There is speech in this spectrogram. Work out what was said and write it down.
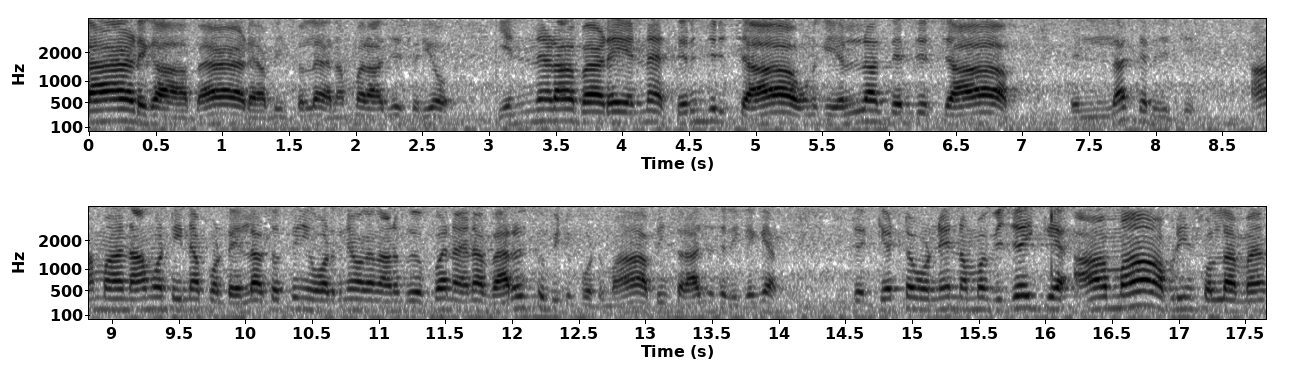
பேடுகா பேடு அப்படின்னு சொல்ல நம்ம ராஜேஸ்வரியோ என்னடா பேடு என்ன தெரிஞ்சிருச்சா? உனக்கு எல்லாம் தெரிஞ்சிருச்சா? எல்லாம் தெரிஞ்சிருச்சு. ஆமாம் நான் மட்டும் என்ன பண்ணுறேன் எல்லா சொத்தையும் ஒருத்தனையும் உட்காந்து அனுபவிப்பேன். நான் என்ன விரல் சூப்பிட்டு போட்டுமா? அப்படின்னு சொல்லி ராஜேஸ்வரி கேட்க இதை கேட்ட உடனே நம்ம விஜய்க்கு ஆமாம் அப்படின்னு சொல்லாமல்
